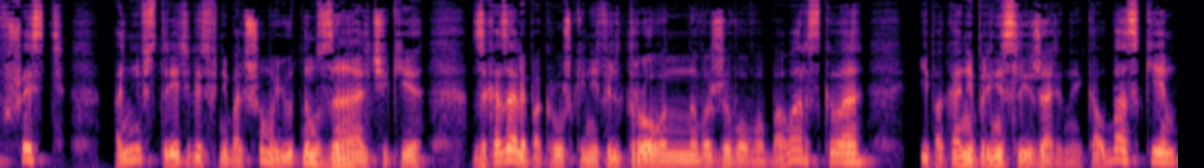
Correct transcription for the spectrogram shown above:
в шесть они встретились в небольшом уютном зальчике, заказали по кружке нефильтрованного живого баварского и, пока не принесли жареные колбаски,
